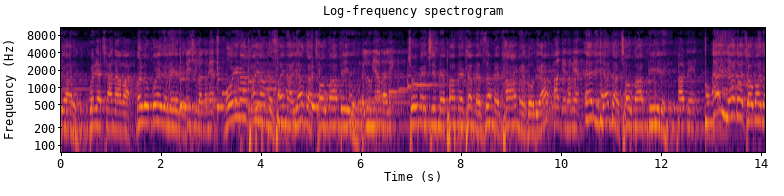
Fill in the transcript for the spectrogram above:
ပြားတယ်ခွဲပြချာနာပါဘယ်လိုကွဲတယ်လဲတဲ့မရှိပါခင်ဗျာမိုးရင်းကထားရောက်တဲ့ဆိုင်းကရတာ6ပါးပေးတယ်ဘယ်လိုများပါလေ ချိုးမဲ့ချင်းမဲ့ဖမ်းမဲ့ခတ်မဲ့စက်မဲ့ခါမဲ့ပေါ့ဗျာဟုတ်ကဲ့ခင်ဗျာအဲ့ဒီရတာ6ပါးပေးတယ်ဟုတ်တယ်အဲ့ဒီရတာ6ပါးကြ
